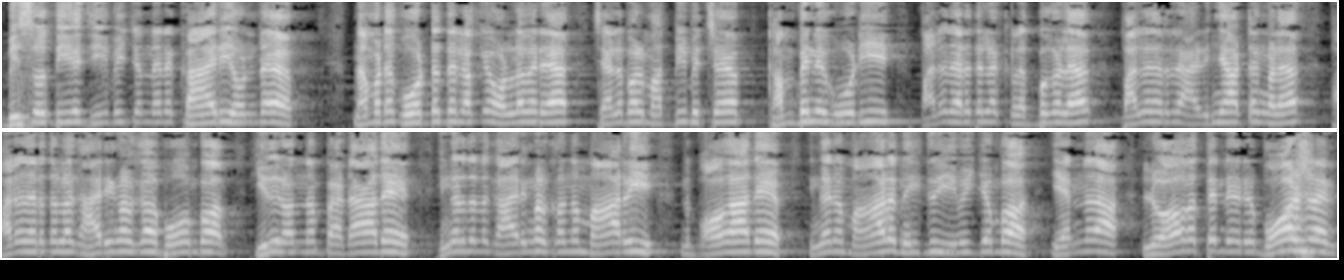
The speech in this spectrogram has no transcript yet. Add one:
വിശുദ്ധിയെ ജീവിക്കുന്നതിന് കാര്യമുണ്ട്. നമ്മുടെ കൂട്ടത്തിലൊക്കെ ഉള്ളവര് ചിലപ്പോൾ മദ്യപിച്ച് കമ്പനി കൂടി പലതരത്തിലുള്ള ക്ലബ്ബുകൾ പലതരത്തിലുള്ള അഴിഞ്ഞാട്ടങ്ങൾ പലതരത്തിലുള്ള കാര്യങ്ങൾക്ക് പോകുമ്പോൾ ഇതിലൊന്നും പെടാതെ ഇങ്ങനത്തെ കാര്യങ്ങൾക്കൊന്നും മാറി പോകാതെ ഇങ്ങനെ മാറി നീച്ച് ജീവിക്കുമ്പോ എന്നതാ ലോകത്തിന്റെ ഒരു ഭോഷൻ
